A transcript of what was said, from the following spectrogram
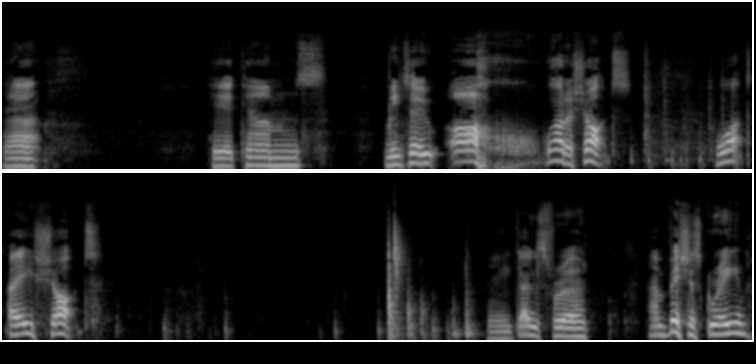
Uh, here comes me too. Oh, what a shot! What a shot! He goes for a ambitious green.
